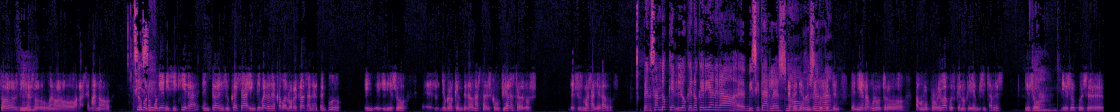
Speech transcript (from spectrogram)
todos los días Mm. o, bueno, o a la semana, o, Sí, cómo sí. no podía ni siquiera entrar en su casa y encima le dejaba los recados en el felpudo. Y, y eso, eh, yo creo que empezaron hasta a desconfiar hasta de los de sus más allegados. Pensando que lo que no querían era eh, visitarles, ¿no, José ten- tenían algún otro algún problema pues que no querían visitarles. Y eso Ya, y eso pues eh,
